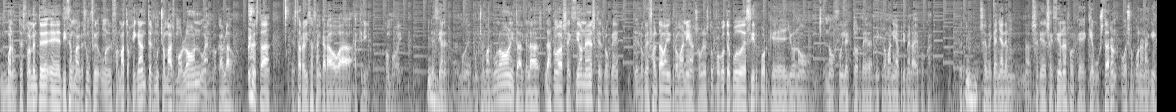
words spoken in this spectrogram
Bueno, textualmente dicen bueno, que es un, el formato gigante, es mucho más molón, bueno, lo que he hablado. Está esta revista se ha encarado a, a cría, como hoy. Decían es mucho más molón y tal, que las, las nuevas secciones, que es lo que, lo que le faltaba a Micromanía. Sobre esto poco te puedo decir porque yo no, no fui lector de Micromanía primera época. Pero se ve que añaden una serie de secciones porque que gustaron o eso ponen aquí.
